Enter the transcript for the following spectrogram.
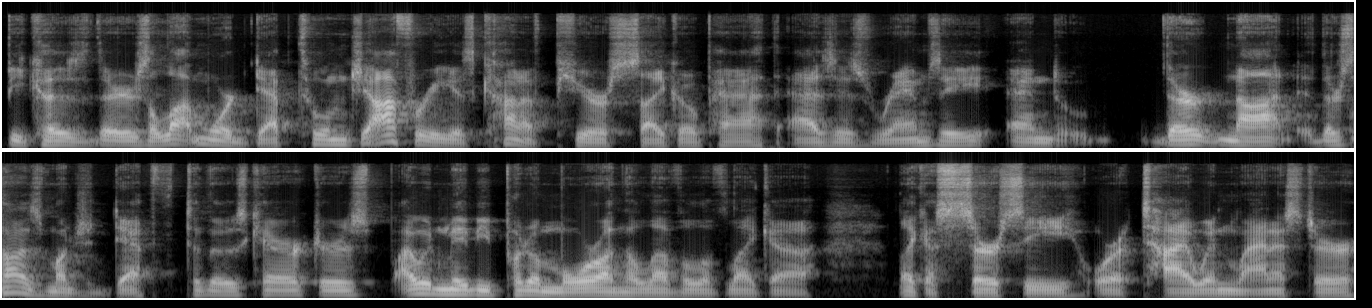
because there's a lot more depth to him. Joffrey is kind of pure psychopath, as is Ramsay, and they're not. There's not as much depth to those characters. I would maybe put them more on the level of like a like a Cersei or a Tywin Lannister,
